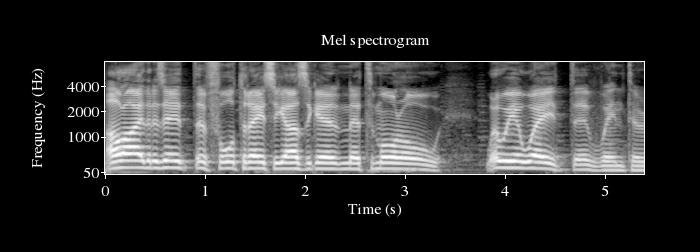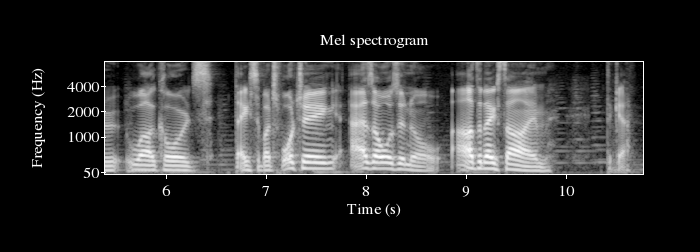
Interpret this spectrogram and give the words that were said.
Alright, that is it for today. See you guys again tomorrow where we await the winter wildcards. Thanks so much for watching. As always, you know, until next time, take care.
